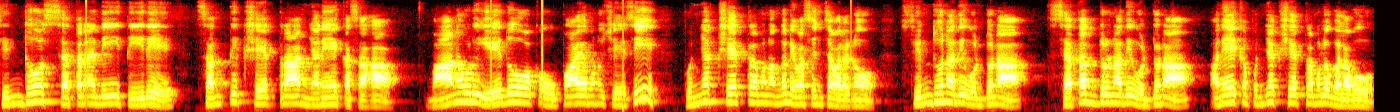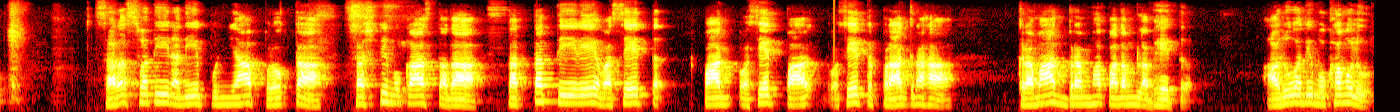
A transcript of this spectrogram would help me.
సింధోశతనదీ తీరే సంతి సహ మానవుడు ఏదో ఒక ఉపాయమును చేసి పుణ్యక్షేత్రమునందు నివసించవలను. సింధు నది ఒడ్డున శతద్రు నది ఒడ్డున అనేక పుణ్యక్షేత్రములు గలవు. సరస్వతీ నదీ పుణ్య ప్రోక్త షష్టిముఖాస్తదా తత్తీరే వసేత్ పా వసేత్ పా వసేత్ ప్రాజ్ఞ క్రమాద్ బ్రహ్మ పదం లభేత్. అరువది ముఖములు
